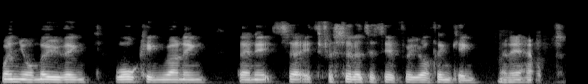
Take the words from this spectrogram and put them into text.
when you're moving, walking, running, then it's uh, it's facilitative for your thinking, and it helps.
